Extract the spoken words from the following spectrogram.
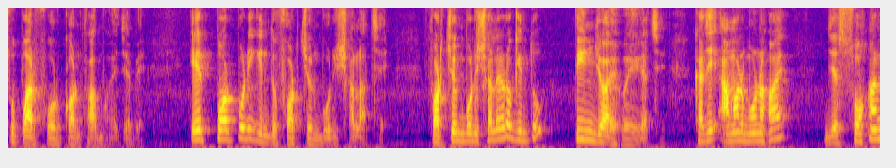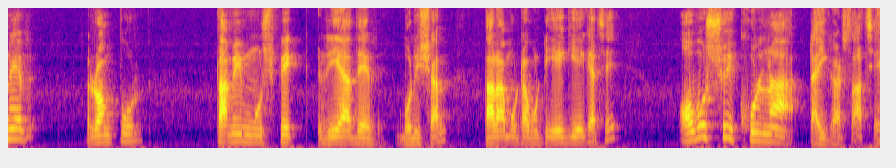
সুপার ফোর কনফার্ম হয়ে যাবে। এর পরপরই কিন্তু ফরচুন বরিশাল আছে। ফরচুন বরিশালেরও কিন্তু তিন জয় হয়ে গেছে। কাজে আমার মনে হয় যে সোহানের রংপুর তামিম মুশফিক রিয়াদের বরিশাল তারা মোটামুটি এগিয়ে গেছে। অবশ্যই খুলনা টাইগার্স আছে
